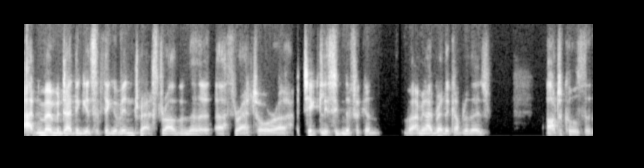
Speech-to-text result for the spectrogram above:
at the moment, I think it's a thing of interest rather than a, threat or a particularly significant. I mean, I've read a couple of those articles that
